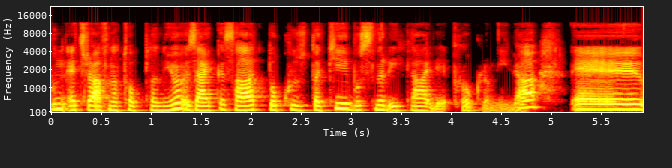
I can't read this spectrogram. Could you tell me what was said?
bunun etrafına toplanıyor. Özellikle saat 9'daki bu sınır ihlali programıyla. E,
